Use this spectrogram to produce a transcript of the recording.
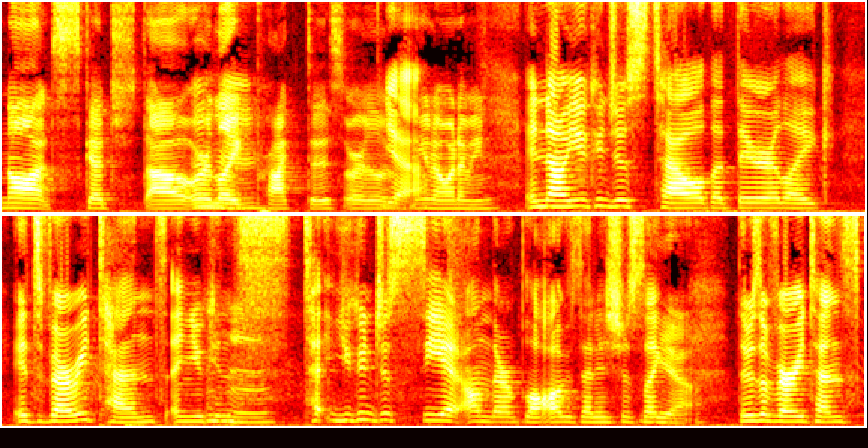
Not sketched out or like Mhm. practice or Yeah. you know what I mean. and now you can just tell that they're like it's very tense and you can Mhm. s t- you can just see it on their vlogs that it's just like Yeah. there's a very tense c-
